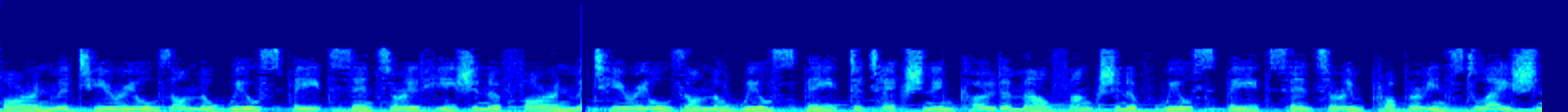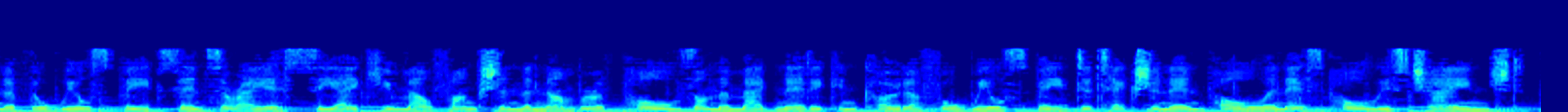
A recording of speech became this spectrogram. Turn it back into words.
foreign materials on the wheel speed sensor adhesion of foreign materials on the wheel speed detection encoder malfunction of wheel speed sensor improper installation of the wheel speed sensor ASC-ECU malfunction the number of poles on the magnetic encoder for wheel speed detection N pole and S pole is changed.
